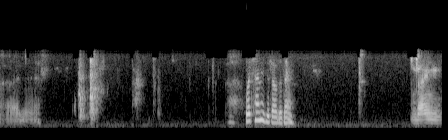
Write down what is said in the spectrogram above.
Uh, what time is it over there? Nine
